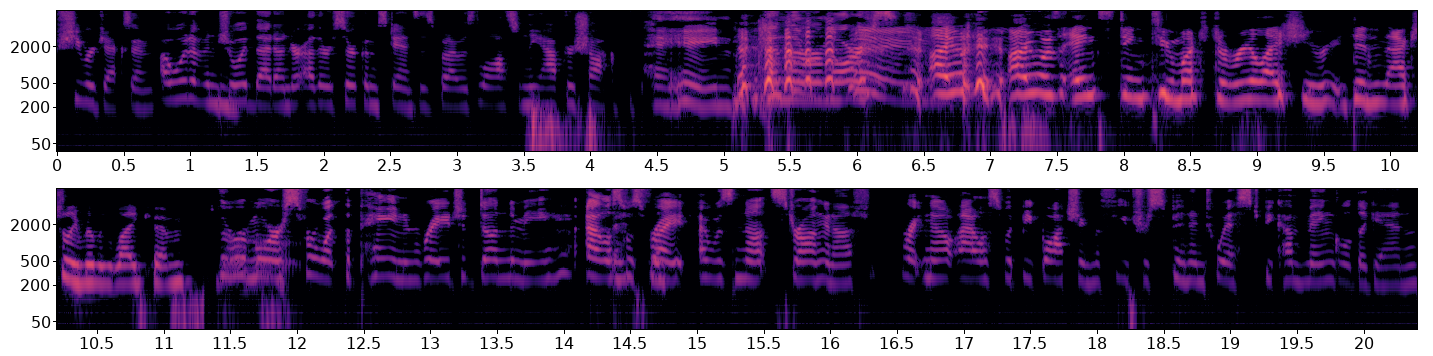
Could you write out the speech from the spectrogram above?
she rejects him. I would have enjoyed that under other circumstances, but I was lost in the aftershock of the pain and the remorse. I I was angsting too much to realize she re- didn't actually really like him. The remorse for what the pain and rage had done to me. Alice was right. I was not strong enough. Right now, Alice would be watching the future spin and twist, become mangled again.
